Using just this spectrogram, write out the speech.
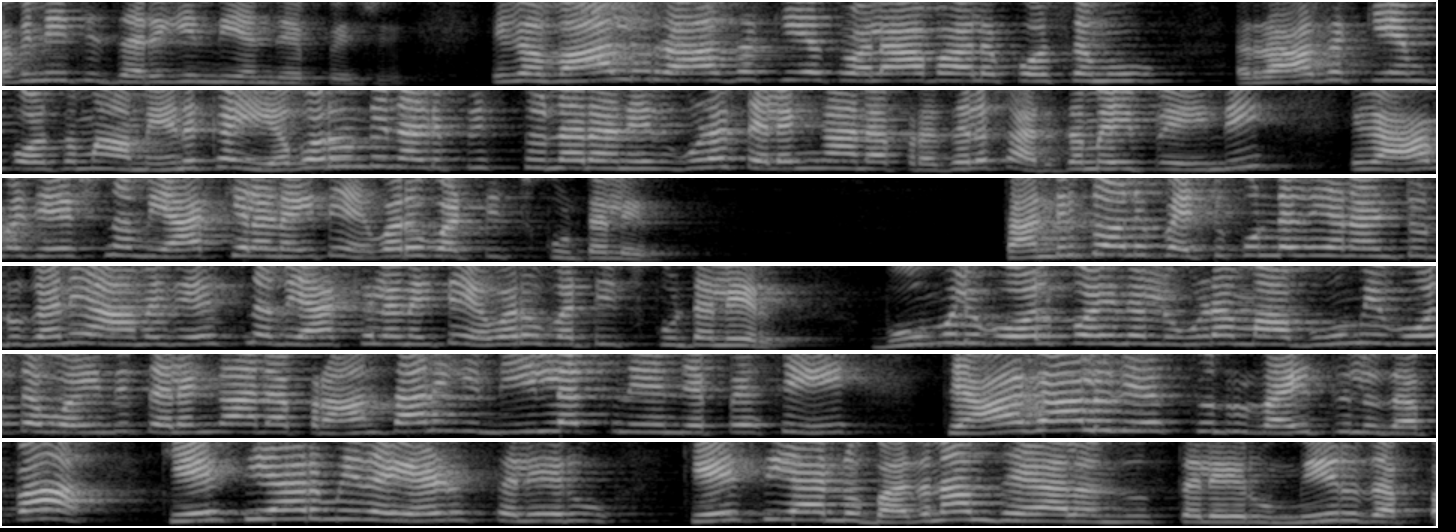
అవినీతి జరిగింది అని చెప్పేసి. ఇక వాళ్ళు రాజకీయ స్వలాభాల కోసము రాజకీయం కోసము ఆమె వెనుక ఎవరుండి నడిపిస్తున్నారు అనేది కూడా తెలంగాణ ప్రజలకు అర్థమైపోయింది. ఇక ఆమె చేసిన వ్యాఖ్యలను అయితే ఎవరు పట్టించుకుంటలేరు. తండ్రితోని పెట్టుకున్నది అని అంటుండ్రు కానీ ఆమె చేసిన వ్యాఖ్యలను అయితే ఎవరు పట్టించుకుంటలేరు. భూములు కోల్పోయిన వాళ్ళు కూడా మా భూమి పోత పోయింది తెలంగాణ ప్రాంతానికి నీళ్ళు వచ్చినాయి అని చెప్పేసి త్యాగాలు చేస్తుండ్రు రైతులు తప్ప కేసీఆర్ మీద ఏడుస్తలేరు. కేసీఆర్ను బదనాం చేయాలని చూస్తలేరు మీరు తప్ప.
